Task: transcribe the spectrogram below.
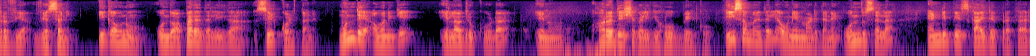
ದ್ರವ್ಯ ವ್ಯಸನಿ, ಈಗ ಅವನು ಒಂದು ಅಪರಾಧದಲ್ಲಿ ಈಗ ಸಿಲ್ಕೊಳ್ತಾನೆ. ಮುಂದೆ ಅವನಿಗೆ ಎಲ್ಲಾದರೂ ಕೂಡ ಏನು ಹೊರದೇಶಗಳಿಗೆ ಹೋಗಬೇಕು. ಈ ಸಮಯದಲ್ಲಿ ಅವನೇನು ಮಾಡಿದ್ದಾನೆ? ಒಂದು ಸಲ ಎನ್ ಡಿ ಪಿ ಎಸ್ ಕಾಯ್ದೆ ಪ್ರಕಾರ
